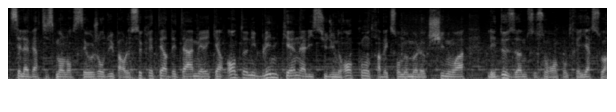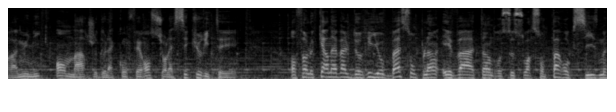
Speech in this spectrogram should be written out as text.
C'est l'avertissement lancé aujourd'hui par le secrétaire d'État américain Anthony Blinken à l'issue d'une rencontre avec son homologue chinois. Les deux hommes se sont rencontrés hier soir à Munich en marge de la conférence sur la sécurité. Enfin, le carnaval de Rio bat son plein et va atteindre ce soir son paroxysme.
